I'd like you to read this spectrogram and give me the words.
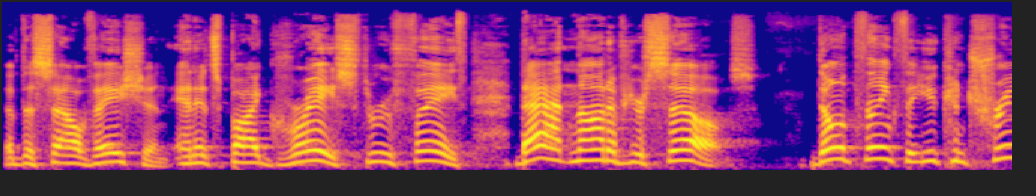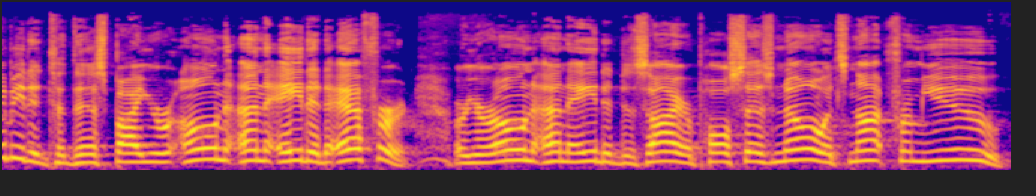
of the salvation, and it's by grace through faith. That not of yourselves. Don't think that you contributed to this by your own unaided effort or your own unaided desire. Paul says, no, it's not from you.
